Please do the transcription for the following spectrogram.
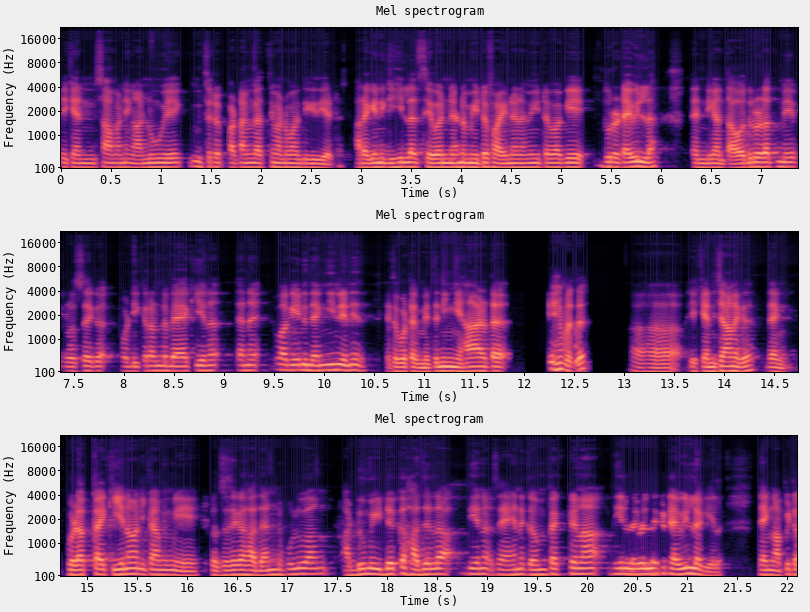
එකන් සාමනෙන් අනුවේ විතර පටන් ගත්ත මට මතිදිට අරගෙන ගිහිල්ල සෙවන් යන මීට ෆයින මීට වගේ දුරට ඇවිල්ල තැන්නිකන් තවදුරටත් මේ ප්‍රසක පොඩි කරන්න බෑ කියන තැන වගේ දැඟින් නෙ එතකොට මෙතනින් එහාට එහෙමද? එකන චානක. දැන් ගොඩක් අයි කියනවා නිකම් මේ ප්‍රසක හදන්න පුළුවන් අඩුම ඉඩක හදලා තියෙන සෑහන කම්පෙක්ටලා තිය ලෙවල් එකට ඇවිල්ල කියලා. දැන් අපිට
